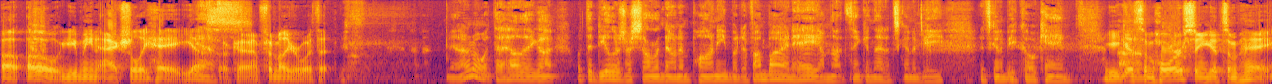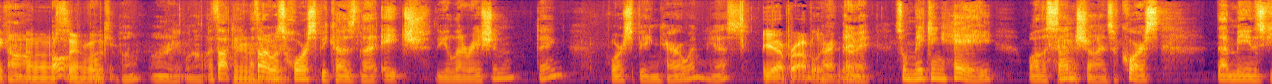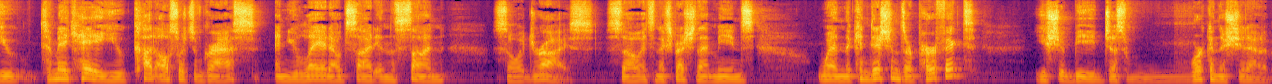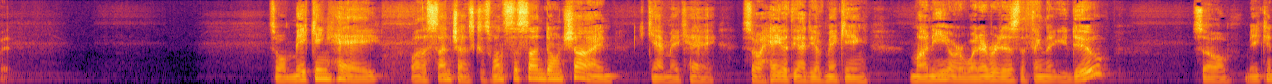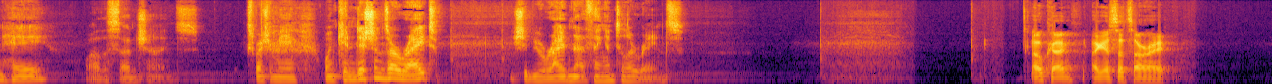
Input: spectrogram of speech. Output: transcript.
Oh, oh, you mean actually hay? Yes. Yes. Okay, I'm familiar with it. Man, I don't know what the hell they got, what the dealers are selling down in Pawnee, but if I'm buying hay, I'm not thinking that it's going to be, it's going to be cocaine. You get some horse and you get some hay. I don't understand Um, Oh, okay. Oh, all right. Well, I thought I thought it was horse because the H, the alliteration thing, horse being heroin. Yes. Yeah, probably. All right. Yeah. Anyway, so making hay while the sun shines. Of course, that means you to make hay, you cut all sorts of grass and you lay it outside in the sun so it dries. So it's an expression that means when the conditions are perfect, you should be just working the shit out of it. So making hay while the sun shines, because once the sun don't shine, you can't make hay. So hay with the idea of making money or whatever it is, the thing that you do. So making hay while the sun shines. Expression meaning when conditions are right, you should be riding that thing until it rains. Okay, I guess that's all right.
